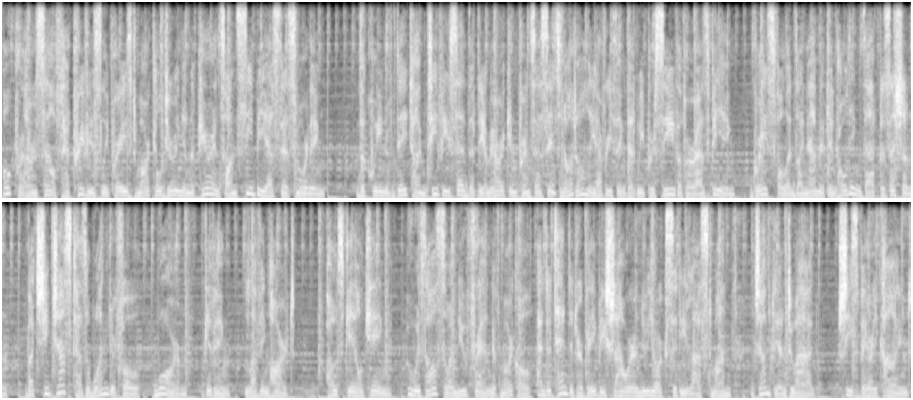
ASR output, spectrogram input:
Oprah herself had previously praised Markle during an appearance on CBS this morning. The Queen of Daytime TV said that the American princess is not only everything that we perceive of her as being, graceful and dynamic in holding that position, but she just has a wonderful, warm, giving, loving heart. Host Gayle King, who is also a new friend of Markle and attended her baby shower in New York City last month, jumped in to add, She's very kind.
